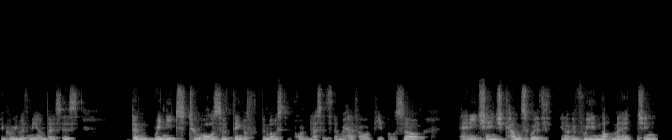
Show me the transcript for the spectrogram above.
agree with me on this, is then we need to also think of the most important assets that we have, our people. So any change comes with, you know, if we're not managing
